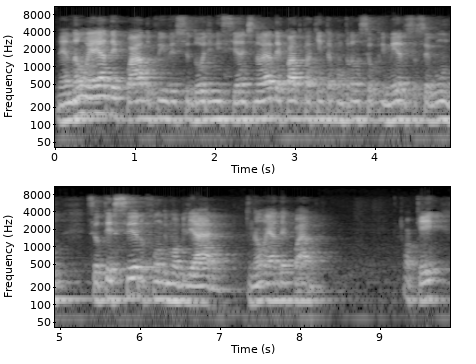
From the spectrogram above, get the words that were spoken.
Né? Não é adequado para o investidor iniciante, não é adequado para quem está comprando seu primeiro, seu segundo seu terceiro fundo imobiliário não é adequado. Ok?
